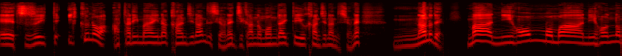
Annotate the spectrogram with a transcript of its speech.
えー、続いていくのは当たり前な感じなんですよね。時間の問題っていう感じなんですよね。なので、まあ日本もまあ日本の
